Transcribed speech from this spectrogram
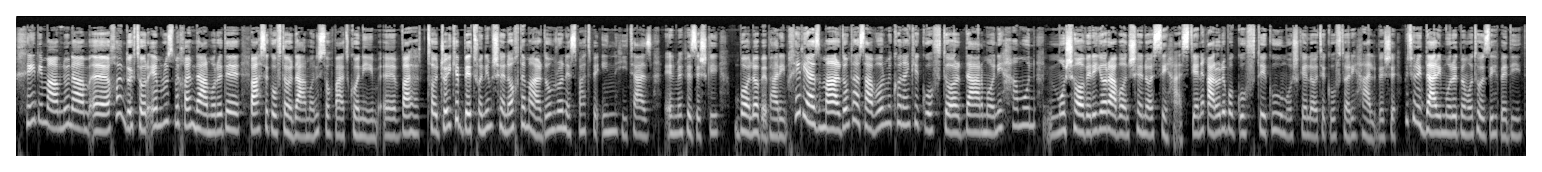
خیلی ممنونم. خانم دکتر امروز می‌خوایم در مورد بحث گفتار درمانی صحبت کنیم. و تا جایی که بتونیم شناخت مردم رو نسبت به این هیت از علم پزشکی بالا ببریم. خیلی از مردم تصور می‌کنن که گفتار درمانی همون مشاوره یا روانشناسی هست. یعنی قراره با گفتگو مشکلات گفتاری حل بشه. می‌تونید در این مورد به ما توضیح بدید؟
